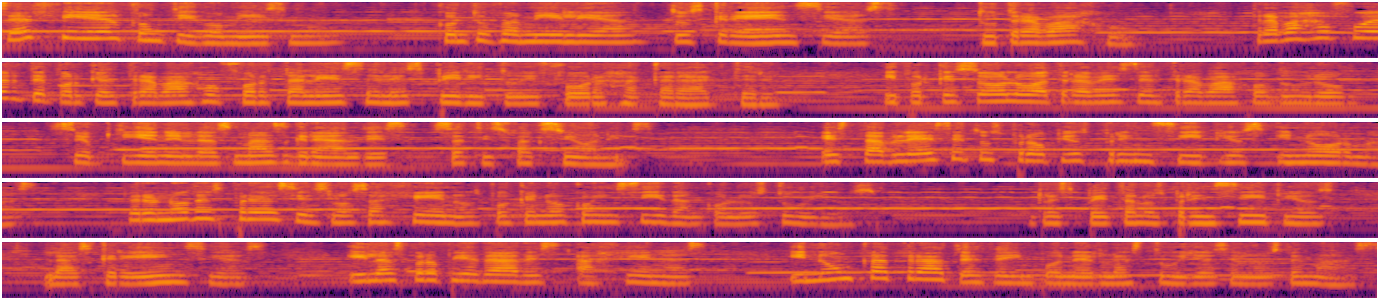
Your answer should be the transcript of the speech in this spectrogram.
Sé fiel contigo mismo, con tu familia, tus creencias, tu trabajo. Trabaja fuerte porque el trabajo fortalece el espíritu y forja carácter, y porque solo a través del trabajo duro se obtienen las más grandes satisfacciones. Establece tus propios principios y normas, pero no desprecies los ajenos porque no coincidan con los tuyos. Respeta los principios, las creencias, y las propiedades ajenas y nunca trates de imponer las tuyas en los demás.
